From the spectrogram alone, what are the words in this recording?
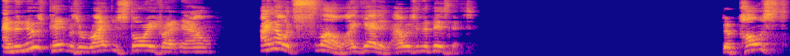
And the newspapers are writing stories right now. I know it's slow. I get it. I was in the business. The Post,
